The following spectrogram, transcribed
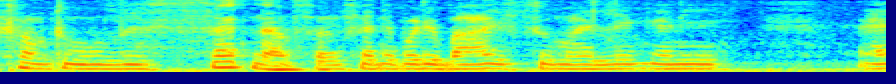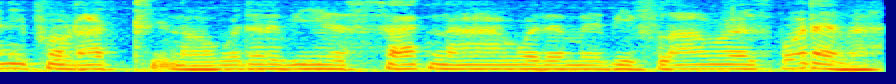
come to all this sat nav. So if anybody buys through my link any any product you know whether it be a sat nav whether it may be flowers whatever.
